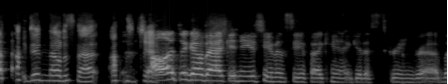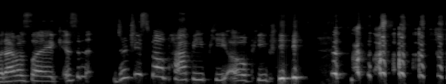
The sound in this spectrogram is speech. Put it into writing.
I didn't notice that. I'll have to check. I'll have to go back in YouTube and see if I can't get a screen grab. But I was like, isn't don't you spell poppy P O P P?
